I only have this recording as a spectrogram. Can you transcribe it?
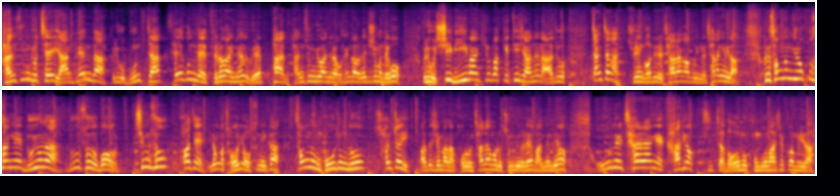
단순 교체 양 휀다 그리고 문짝 세 군데 들어가 있는 외판 단순 교환이라고 생각을 해주시면 되고 그리고 12만 킬로밖에 뛰지 않은 아주 짱짱한 주행 거리를 자랑하고 있는 차량입니다. 그리고 성능 기록 부상에 누유나 누수 뭐 침수 화재 이런 거 전혀 없으니까 성능 보증도 철저히 받으실 만한 그런 차량으로 준비를 해봤는데요. 오늘 차량의 가격 진짜 너무 궁금하실 겁니다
